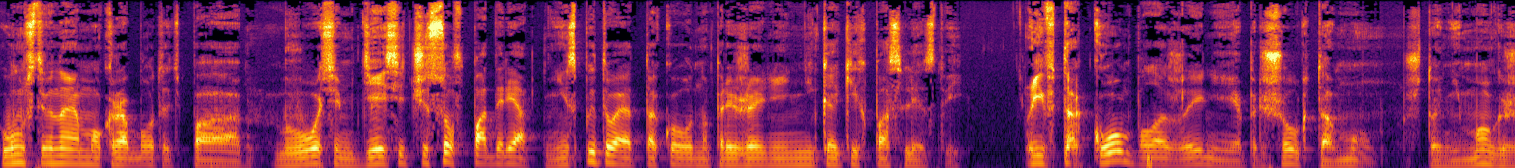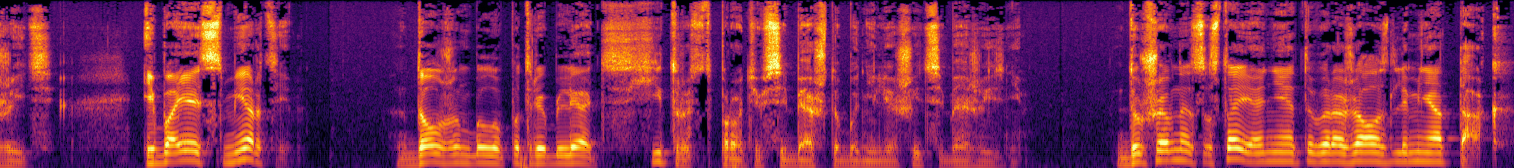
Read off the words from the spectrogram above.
Умственно я мог работать по 8-10 часов подряд, не испытывая от такого напряжения никаких последствий. И в таком положении я пришел к тому, что не мог жить. И, боясь смерти, должен был употреблять хитрость против себя, чтобы не лишить себя жизни. Душевное состояние это выражалось для меня так.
